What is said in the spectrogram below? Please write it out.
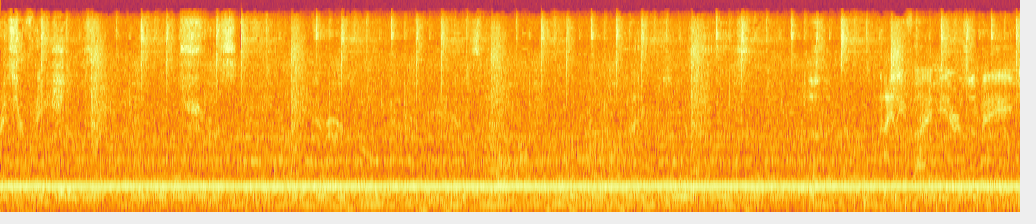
reservations? Trust me, there are better hands than all. 95 years of age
